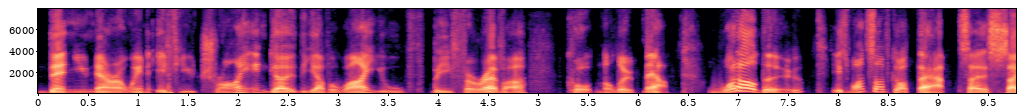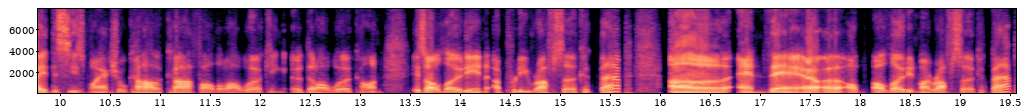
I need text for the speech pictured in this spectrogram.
then you narrow in. If you try and go the other way, you'll be forever caught in the loop. Now, what I'll do is once I've got that, so say this is my actual car car file that I'll working uh, that I'll work on, is I'll load in a pretty rough circuit map, uh, and then uh, uh, I'll, I'll load in my rough circuit map,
